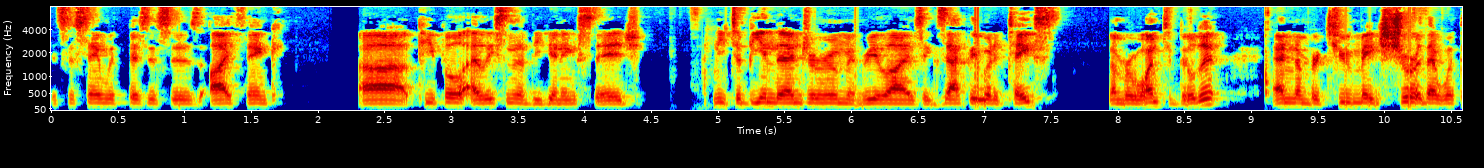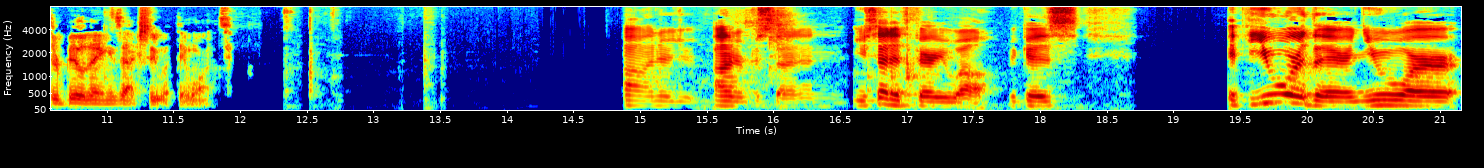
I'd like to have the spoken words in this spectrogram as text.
It's the same with businesses. I think uh, people, at least in the beginning stage, need to be in the engine room and realize exactly what it takes. Number one, to build it, and number two, make sure that what they're building is actually what they want. Hundred percent, and you said it very well because if you are there and you are,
